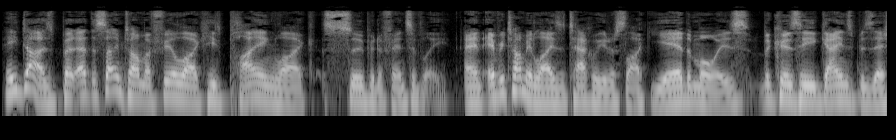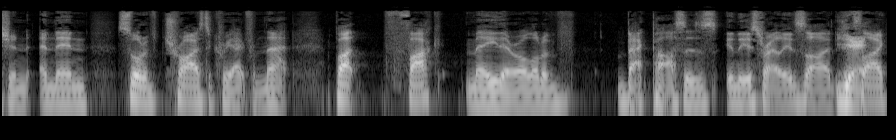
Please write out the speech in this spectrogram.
He does, but at the same time, I feel like he's playing like super defensively. And every time he lays a tackle, you're just like, yeah, the Moyes, because he gains possession and then sort of tries to create from that. But fuck me, there are a lot of back passes in the Australian side. It's like,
